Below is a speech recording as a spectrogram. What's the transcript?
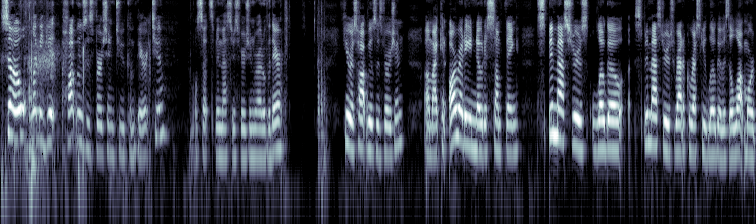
So, let me get Hot Wheels' version to compare it to. We'll set Spin Master's version right over there. Here is Hot Wheels' version. Um, I can already notice something. Spin Master's logo, Spin Master's Radical Rescue logo is a lot more,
